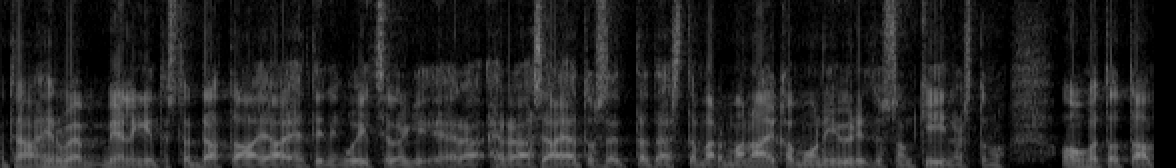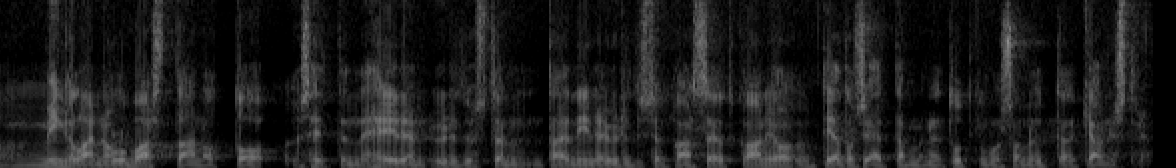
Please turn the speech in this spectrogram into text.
No, tämä on hirveän mielenkiintoista dataa ja heti niin kuin itselläkin herää, herää se ajatus, että tästä varmaan aika moni yritys on kiinnostunut. Onko tota, minkälainen ollut vastaanotto sitten heidän yritysten tai niiden yritysten kanssa, jotka on jo tietoisia, että tämmöinen tutkimus on nyt käynnistynyt?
